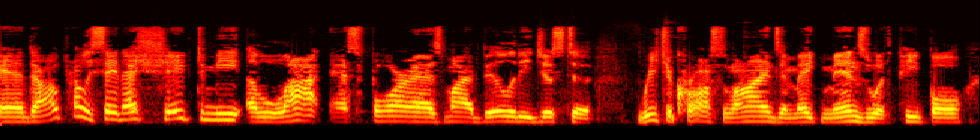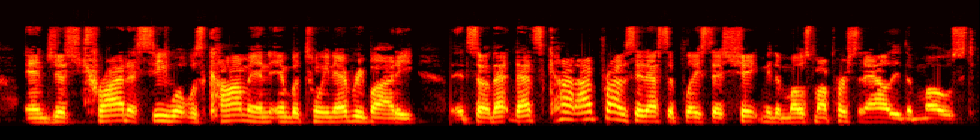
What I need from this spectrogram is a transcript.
and I'll probably say that shaped me a lot as far as my ability just to reach across lines and make men's with people and just try to see what was common in between everybody. And so that that's kind of, I'd probably say that's the place that shaped me the most, my personality the most,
